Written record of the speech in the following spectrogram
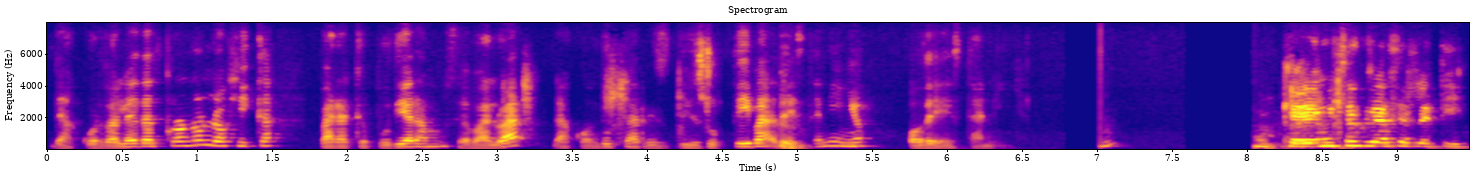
de acuerdo a la edad cronológica, para que pudiéramos evaluar la conducta disruptiva de este niño o de esta niña. Ok, muchas gracias, Leti.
